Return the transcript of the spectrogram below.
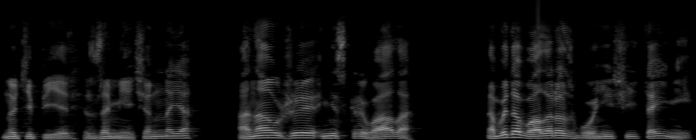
но теперь, замеченная, она уже не скрывала а выдавала разбойничий тайник.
